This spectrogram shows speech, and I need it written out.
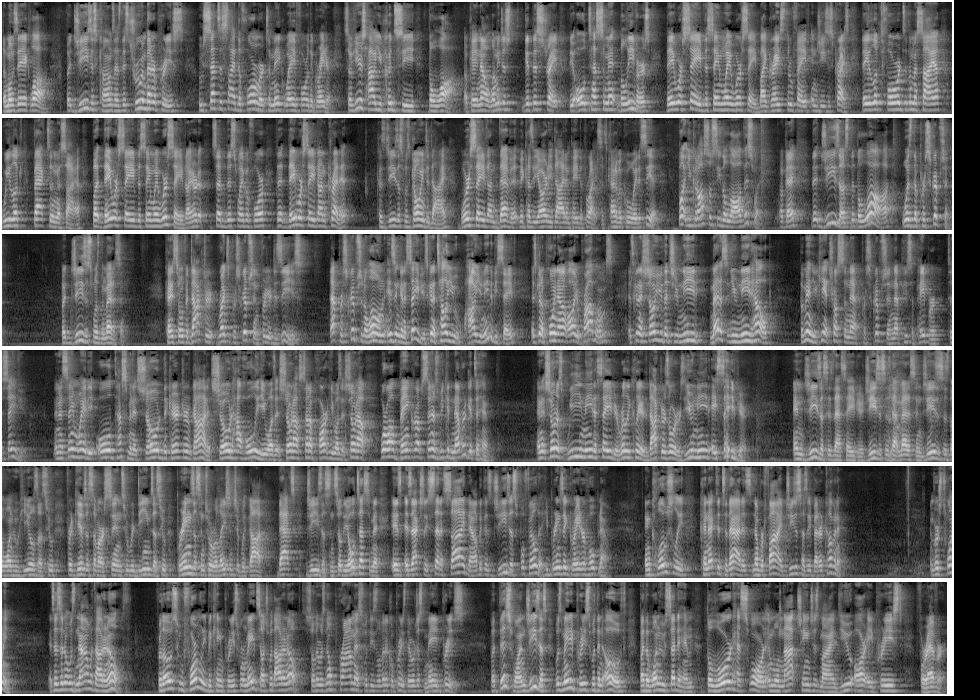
the Mosaic law. But Jesus comes as this true and better priest who sets aside the former to make way for the greater. So here's how you could see the law. Okay, now let me just get this straight. The Old Testament believers they were saved the same way we're saved, by grace through faith in Jesus Christ. They looked forward to the Messiah. We look back to the Messiah. But they were saved the same way we're saved. I heard it said this way before that they were saved on credit because Jesus was going to die. We're saved on debit because he already died and paid the price. It's kind of a cool way to see it. But you could also see the law this way, okay? That Jesus, that the law was the prescription, but Jesus was the medicine. Okay, so if a doctor writes a prescription for your disease, that prescription alone isn't going to save you. It's going to tell you how you need to be saved. It's going to point out all your problems. It's going to show you that you need medicine, you need help. But man, you can't trust in that prescription, that piece of paper, to save you. In the same way, the Old Testament, it showed the character of God. It showed how holy He was. It showed how set apart He was. It showed how we're all bankrupt sinners. We could never get to Him. And it showed us we need a Savior, really clear. The doctor's orders you need a Savior. And Jesus is that Savior. Jesus is that medicine. Jesus is the one who heals us, who forgives us of our sins, who redeems us, who brings us into a relationship with God. That's Jesus. And so the Old Testament is, is actually set aside now because Jesus fulfilled it. He brings a greater hope now. And closely connected to that is number five Jesus has a better covenant. In verse 20, it says, And it was not without an oath. For those who formerly became priests were made such without an oath. So there was no promise with these Levitical priests, they were just made priests. But this one, Jesus, was made a priest with an oath by the one who said to him, The Lord has sworn and will not change his mind. You are a priest forever.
